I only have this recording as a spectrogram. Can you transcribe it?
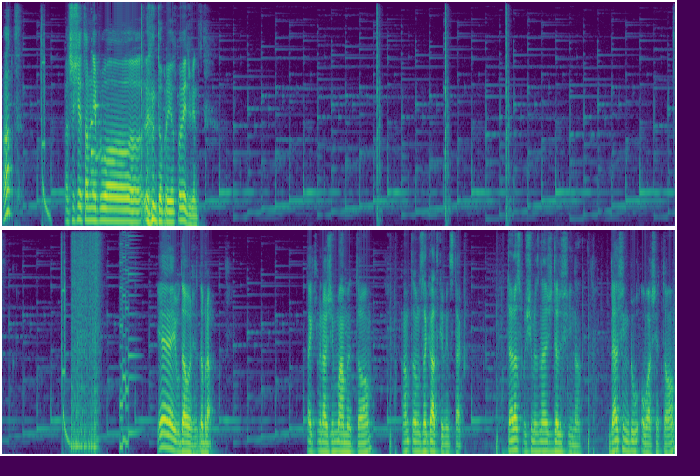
What? Znaczy się tam nie było dobrej odpowiedzi, więc Jej, udało się, dobra. W takim razie mamy to. Mam tą zagadkę, więc tak. Teraz musimy znaleźć delfina. Delfin był, o właśnie to.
